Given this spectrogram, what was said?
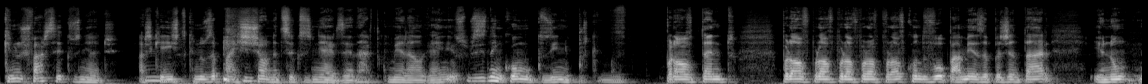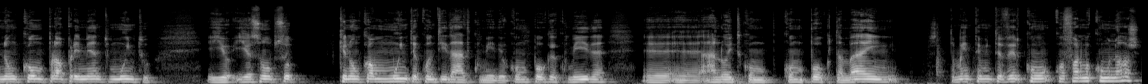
que nos faz ser cozinheiros. Acho que é uhum. isto que nos apaixona de ser cozinheiros, é dar de comer a alguém. Eu preciso nem como cozinho, porque provo tanto, provo, provo, provo, provo, provo. Quando vou para a mesa para jantar, eu não, não como propriamente muito. E eu, eu sou uma pessoa que não como muita quantidade de comida. Eu como pouca comida, eh, à noite como, como pouco também. Também tem muito a ver com, com a forma como nós,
